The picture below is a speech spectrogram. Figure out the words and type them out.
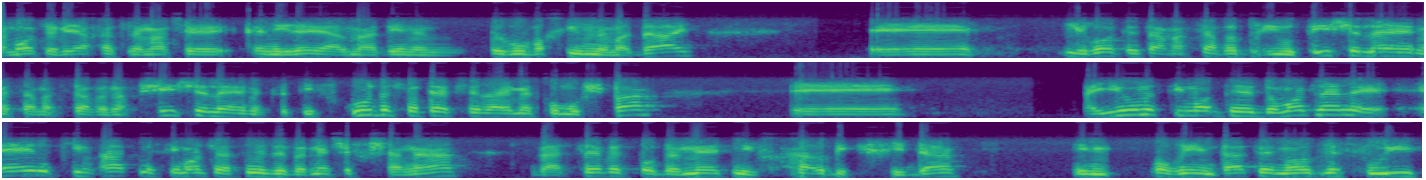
למרות שביחס למה שכנראה על מאדים הם מרווחים למדי. אה, לראות את המצב הבריאותי שלהם, את המצב הנפשי שלהם, את התפקוד השוטף שלהם, איך הוא מושפע. אה, היו משימות אה, דומות לאלה, אין כמעט משימות שעשו את זה במשך שנה, והצוות פה באמת נבחר בקפידה, עם אוריינטציה מאוד רפואית.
